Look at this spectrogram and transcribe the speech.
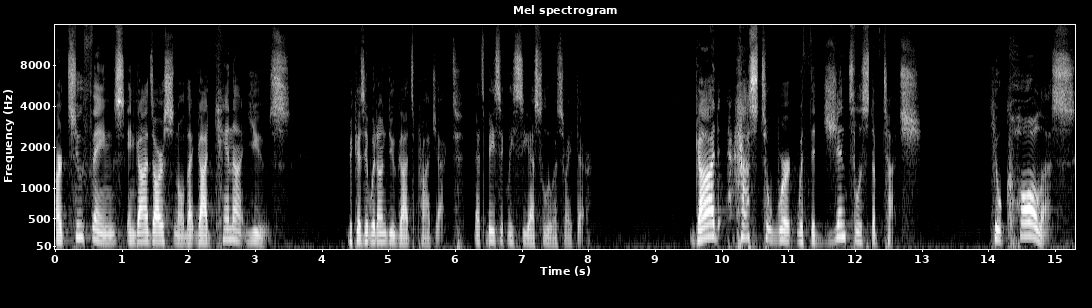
are two things in God's arsenal that God cannot use because it would undo God's project. That's basically C.S. Lewis right there. God has to work with the gentlest of touch. He'll call us,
